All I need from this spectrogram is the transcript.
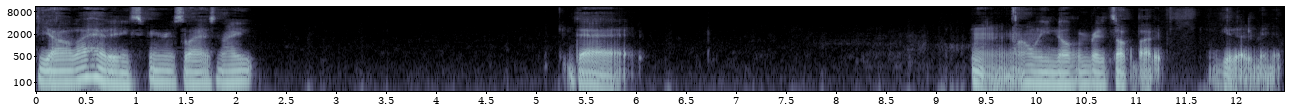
Y'all, I had an experience last night that mm, I don't even know if I'm ready to talk about it. Get in a minute.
